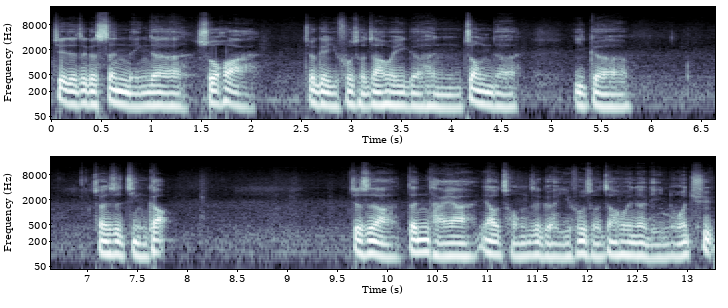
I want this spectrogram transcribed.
借着这个圣灵的说话，就给以弗所召会一个很重的一个算是警告，就是啊，登台啊要从这个以弗所召会那里挪去。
